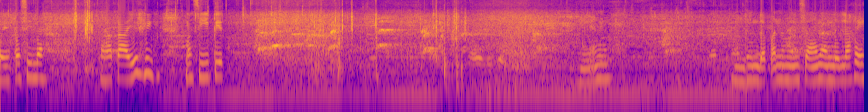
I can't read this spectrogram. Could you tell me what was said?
Buhay pa sila. Saka tayo eh, masipit. Ayan. Ang ganda pa naman sana, ang lalaki.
